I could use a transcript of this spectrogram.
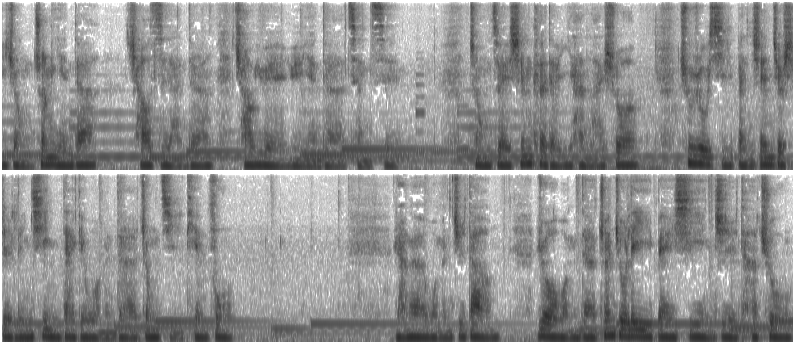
一种庄严的、超自然的、超越语言的层次。从最深刻的遗憾来说，出入息本身就是灵性带给我们的终极天赋。然而，我们知道。若我们的专注力被吸引至他处，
